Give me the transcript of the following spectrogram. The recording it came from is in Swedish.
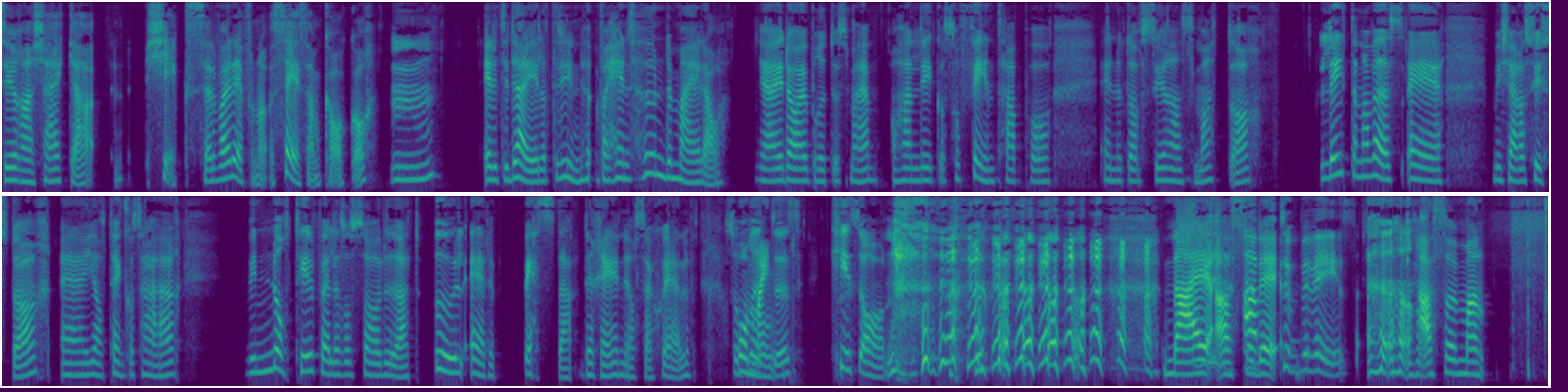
syrran käka kex, eller vad är det för något? Sesamkakor. Mm. Är det till dig eller till din För hennes hund är med idag. Ja, idag är Brutus med och han ligger så fint här på en av syrrans mattor. Lite nervös är min kära syster. Eh, jag tänker så här, vid något tillfälle så sa du att ull är det bästa, det rengör sig själv. Så Oh Brutus, kiss on! Nej, alltså, Up det, to bevis! alltså man,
